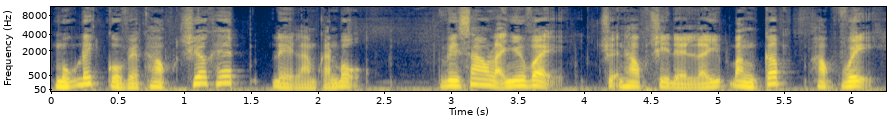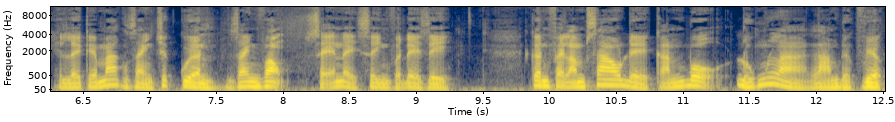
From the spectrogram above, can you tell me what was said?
mục đích của việc học trước hết để làm cán bộ. Vì sao lại như vậy? Chuyện học chỉ để lấy bằng cấp, học vị, lấy cái mác giành chức quyền, danh vọng sẽ nảy sinh vấn đề gì? Cần phải làm sao để cán bộ đúng là làm được việc,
